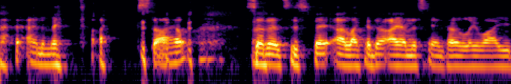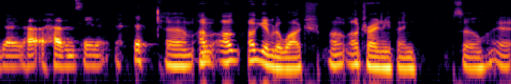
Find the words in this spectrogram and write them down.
anime type style. so that's just I like I, understand totally why you don't ha- haven't seen it. Um, I'll, I'll I'll give it a watch. I'll, I'll try anything. So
